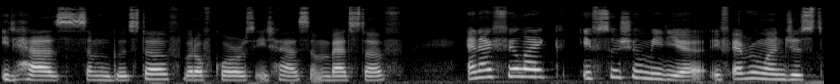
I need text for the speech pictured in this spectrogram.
it has some good stuff, but of course it has some bad stuff. And I feel like if social media, if everyone just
